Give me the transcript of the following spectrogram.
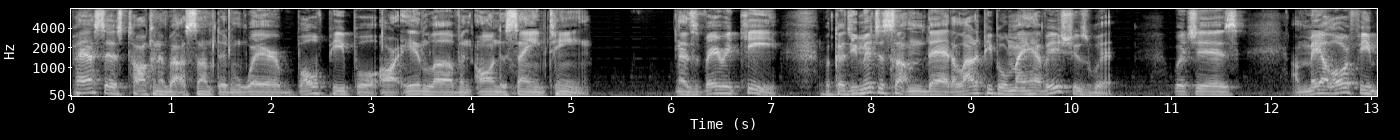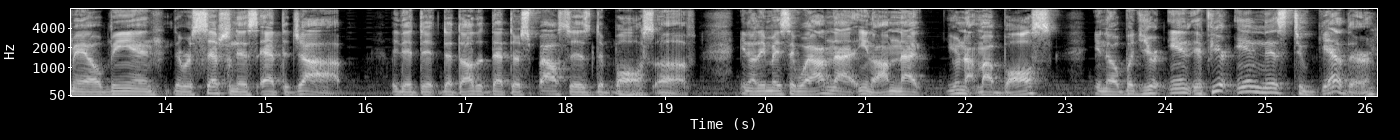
Pastor is talking about something where both people are in love and on the same team. That's very key because you mentioned something that a lot of people may have issues with, which is a male or female being the receptionist at the job that that, that the other that their spouse is the boss of. You know, they may say, "Well, I'm not. You know, I'm not. You're not my boss." You know, but you're in. If you're in this together,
